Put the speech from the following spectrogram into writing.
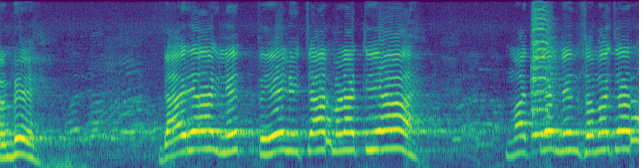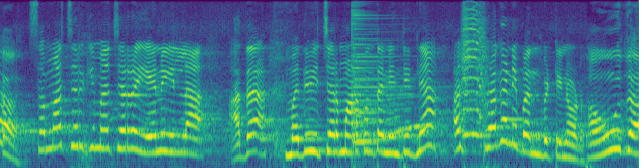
ಬಂಬೆ ದಾರ್ಯಾಗ ನಿತ್ ಏನ್ ವಿಚಾರ ಮಾಡತ್ತೀಯ? ಮತ್ತೆ ನಿನ್ ಸಮಾಚಾರ? ಸಮಾಚಾರ ಕಿಮಾಚಾರ ಏನು ಇಲ್ಲ. ಅದ ಮದುವೆ ವಿಚಾರ ಮಾಡ್ಕೊಂತ ನಿಂತಿದ್ನ್ಯಾ? ಅಷ್ಟ್ರಾಗ ನೀ ಬಂದ್ಬಿಟ್ಟಿ ನೋಡು. ಹೌದಾ?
